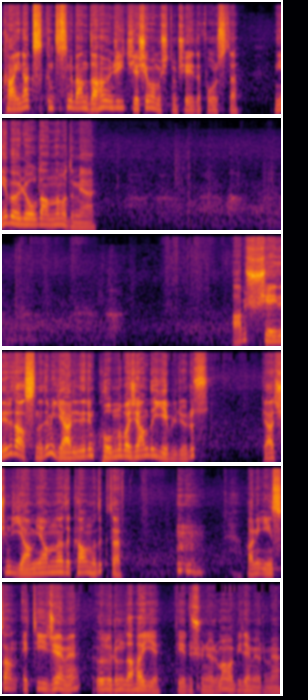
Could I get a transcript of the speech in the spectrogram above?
kaynak sıkıntısını ben daha önce hiç yaşamamıştım şeyde Force'ta. Niye böyle oldu anlamadım ya. Abi şu şeyleri de aslında değil mi? Yerlilerin kolunu bacağını da yiyebiliyoruz. Gel şimdi yamyamlığa da kalmadık da. Hani insan eti yiyeceğime ölürüm daha iyi diye düşünüyorum ama bilemiyorum ya.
